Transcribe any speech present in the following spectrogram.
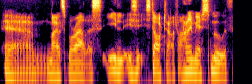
eh, Miles Morales. I, i, starten i alla fall. Han är mer smooth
